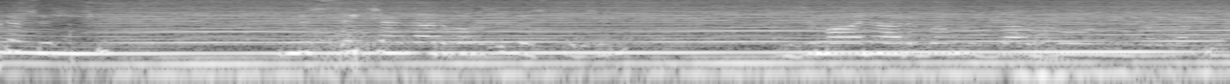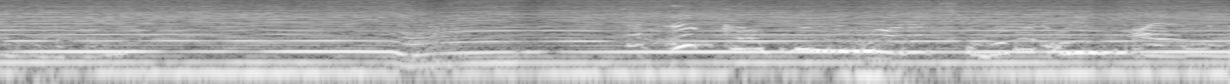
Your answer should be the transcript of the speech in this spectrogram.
Arkadaşlar şimdi size kendi arabamızı göstereceğim. Bizim aynı arabamızda bu. Sen ön kalkıyor araştırıyorlar. Uyumu ayarlıyor.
